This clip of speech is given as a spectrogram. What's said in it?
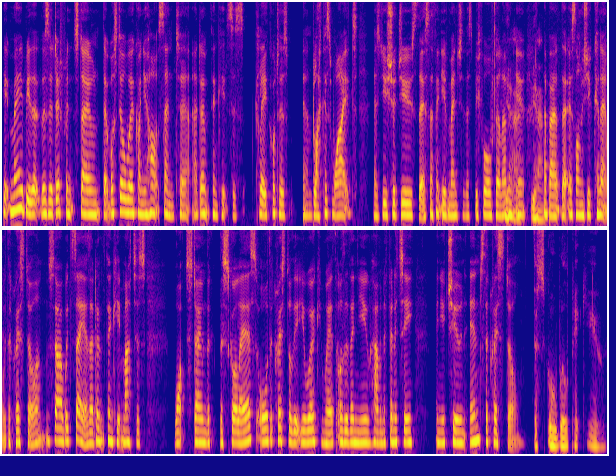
It may be that there's a different stone that will still work on your heart center. I don't think it's as clear cut as and black as white as you should use this. I think you've mentioned this before, Phil, haven't Yeah, you? yeah. About that, as long as you connect with the crystal. And so I would say, as I don't think it matters what stone the, the skull is or the crystal that you're working with, other than you have an affinity and you tune into the crystal. The skull will pick you.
